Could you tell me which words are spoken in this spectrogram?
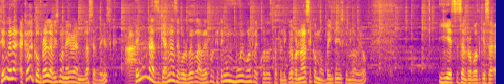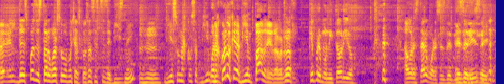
Tengo gana- acabo de comprar el Abismo Negro en Laserdisc. Tengo unas ganas de volverla a ver porque tengo un muy buen recuerdo de esta película, pero no hace como 20 años que no la veo. Y este es el robot que... Después de Star Wars hubo muchas cosas, este es de Disney. Y es una cosa bien... Bueno. me acuerdo que era bien padre, la verdad. ¿Qué, qué premonitorio. Ahora Star Wars es de Disney. Es de Disney.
